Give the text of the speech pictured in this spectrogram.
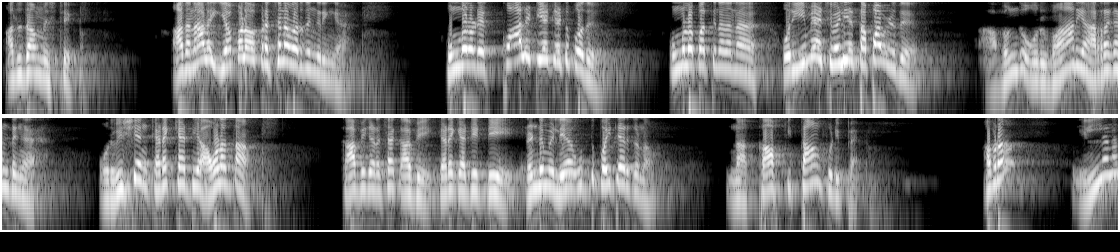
அதுதான் மிஸ்டேக் அதனால் எவ்வளோ பிரச்சனை வருதுங்கிறீங்க. உங்களுடைய குவாலிட்டியே கேட்டு போகுது. உங்களை பற்றின ஒரு இமேஜ் வெளியே தப்பாக விழுது. அவங்க ஒரு மாதிரி அரகண்டுங்க. ஒரு விஷயம் கிடைக்காட்டி அவ்வளோதான் காஃபி கிடைச்சா காஃபி கிடைக்காட்டி டீ ரெண்டுமே இல்லையா? விட்டு போயிட்டே இருக்கணும். நான் காஃபி தான் குடிப்பேன். அப்புறம் இல்லைன்னா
